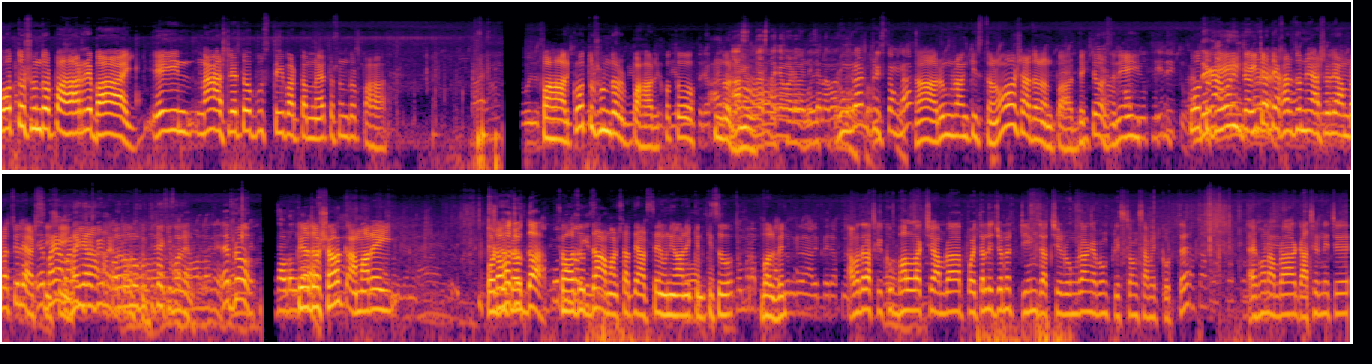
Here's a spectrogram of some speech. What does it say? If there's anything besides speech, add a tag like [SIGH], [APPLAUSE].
কত সুন্দর পাহাড় রে ভাই। এই না আসলে তো বুঝতেই পারতাম না এত সুন্দর পাহাড়। পাহাড় কত সুন্দর পাহাড় কত সুন্দর ভিউ হ্যাঁ রুংরাং কিস্তন অসাধারণ পাহাড় দেখতে পাচ্ছেন এই কত এইটা দেখার জন্য আসলে আমরা চলে আসছি। সেই- ভাইয়া, অনুভূতিটা কি বলেন? প্রিয় দর্শক আমার এই সহযোদ্ধা। সহযোদ্ধা। আমার সাথে আসছে উনি অনেক কিছু বলবেন। আমাদের আজকে খুব ভালো লাগছে আমরা পঁয়তাল্লিশ জনের টিম যাচ্ছি রুংরাং এবং ক্রিস্তং সামিট করতে। এখন আমরা গাছের নিচে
